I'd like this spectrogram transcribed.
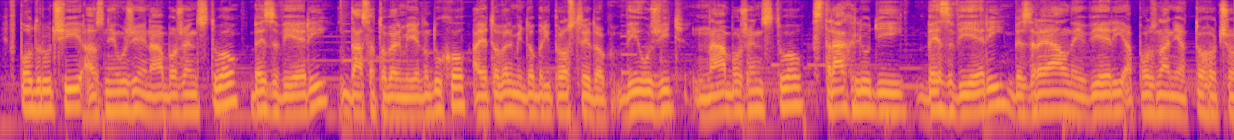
v područí a zneužije náboženstvo, bez viery, dá sa to veľmi jednoducho a je to veľmi dobrý prostriedok využiť náboženstvo, strach ľudí bez viery, bez reálnej viery a poznania toho, čo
